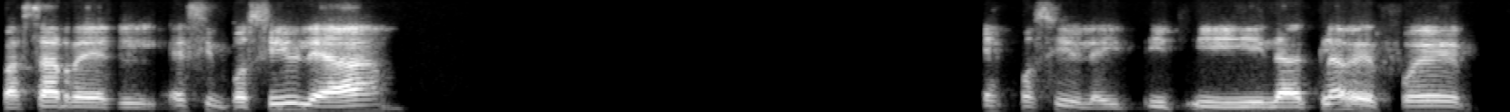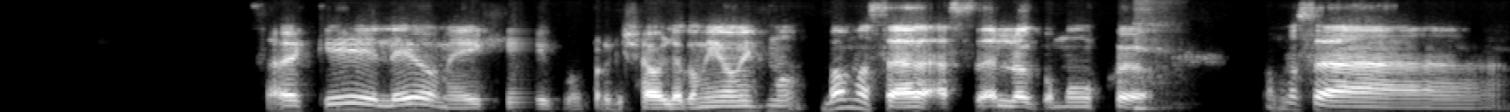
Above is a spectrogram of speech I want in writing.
pasar del es imposible a es posible. Y, la clave fue, ¿sabes qué, Leo? Me dije, porque yo hablo conmigo mismo, vamos a hacerlo como un juego. Vamos a,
